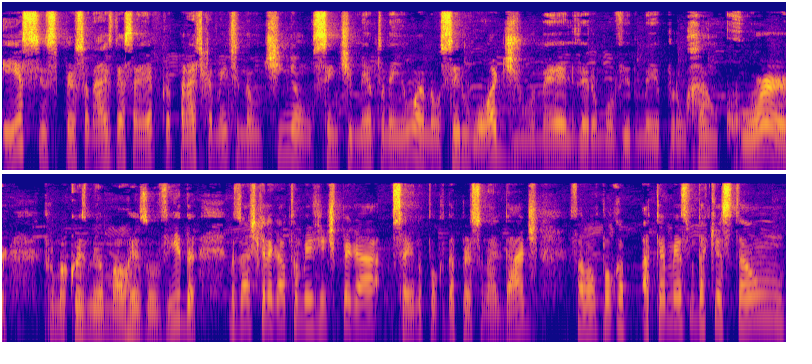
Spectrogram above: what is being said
esses personagens dessa época praticamente não tinham sentimento nenhum a não ser o ódio, né? Eles eram movidos meio por um rancor, por uma coisa meio mal resolvida. Mas eu acho que é legal também a gente pegar, saindo um pouco da personalidade, falar um pouco até mesmo da questão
